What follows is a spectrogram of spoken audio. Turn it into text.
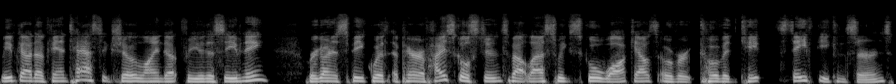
We've got a fantastic show lined up for you this evening. We're going to speak with a pair of high school students about last week's school walkouts over COVID safety concerns.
